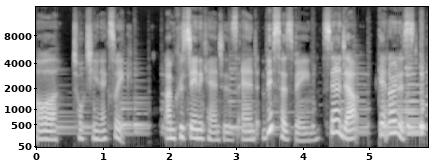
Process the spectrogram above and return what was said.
I'll uh, talk to you next week. I'm Christina Canters, and this has been Stand Out, Get Noticed.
